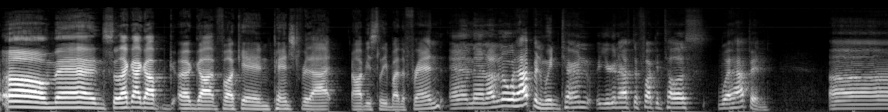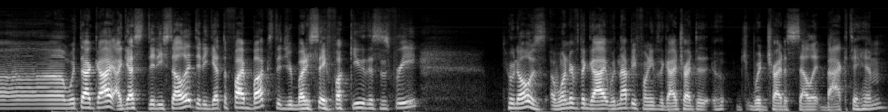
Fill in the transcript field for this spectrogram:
oh man, so that guy got uh, got fucking pinched for that, obviously by the friend, and then I don't know what happened. We Terren, you're gonna have to fucking tell us what happened. Uh, with that guy, I guess did he sell it? Did he get the five bucks? Did your buddy say "fuck you"? This is free. Who knows? I wonder if the guy wouldn't that be funny if the guy tried to would try to sell it back to him.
